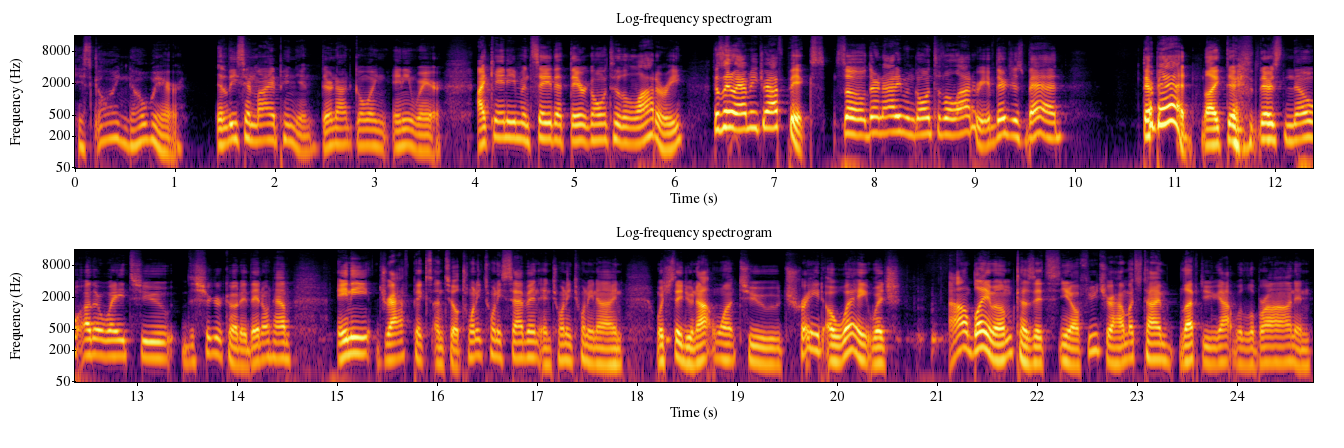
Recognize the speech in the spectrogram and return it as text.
is going nowhere. At least in my opinion, they're not going anywhere. I can't even say that they're going to the lottery because they don't have any draft picks. So they're not even going to the lottery. If they're just bad, they're bad. Like there's there's no other way to sugarcoat it. They don't have any draft picks until 2027 and 2029, which they do not want to trade away, which I don't blame them because it's, you know, future. How much time left do you got with LeBron and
